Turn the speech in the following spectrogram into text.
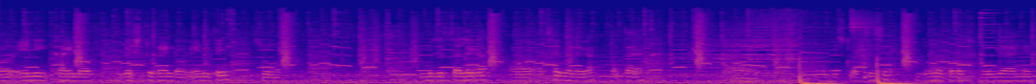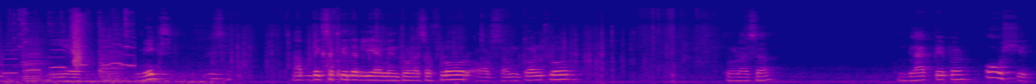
और एनी काइंड ऑफ़ रेस्टोरेंट और एनी थिंग सो मुझे चलेगा और अच्छा ही बनेगा, पता है। इसको अच्छे से दोनों तरफ़ हो गया है ये मिक्स आप देख सकते इधर लिया है मैंने थोड़ा सा फ्लोर और सम कॉर्न फ्लोर थोड़ा सा ब्लैक पेपर। ओ शिट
